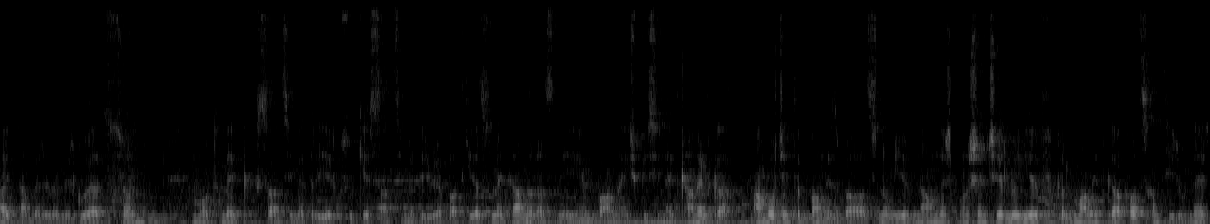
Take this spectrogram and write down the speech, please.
հայտնաբերվել էր գոյացություն մոտ 1 սանտիմետր 2.5 սանտիմետր վրա պատկերացնում եք, հա նորածնի ըմպանը ինչպեսին այդքան էլ կա։ Ամբողջ այդ ըմպանն է զբաղացնում եւ նա ուներ նշնչելու եւ կլման հետ կապված խնդիր ուներ։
